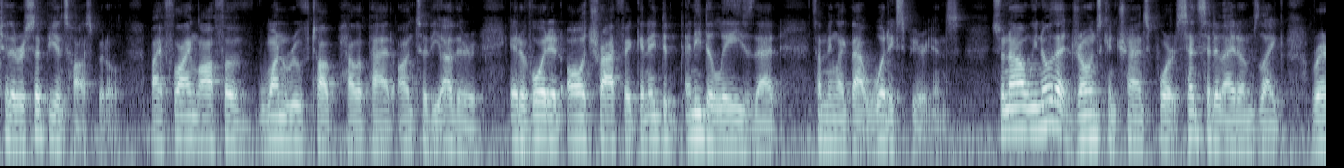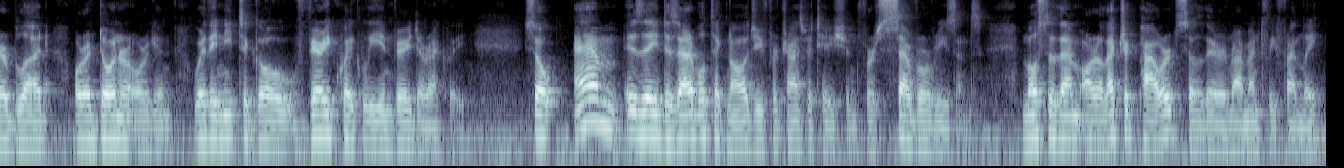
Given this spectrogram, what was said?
to the recipient's hospital? By flying off of one rooftop helipad onto the other, it avoided all traffic and any, delays that something like that would experience. So now we know that drones can transport sensitive items like rare blood or a donor organ, where they need to go very quickly and very directly. So, AM is a desirable technology for transportation for several reasons. Most of them are electric powered, so they're environmentally friendly.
